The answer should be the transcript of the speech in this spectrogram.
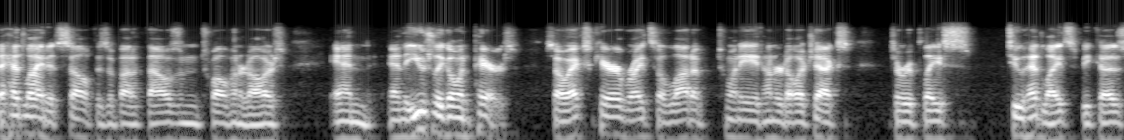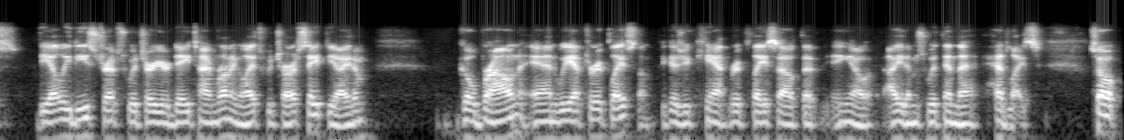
The headlight itself is about a thousand, twelve hundred dollars, and and they usually go in pairs. So XCare writes a lot of twenty eight hundred dollar checks to replace two headlights because the LED strips, which are your daytime running lights, which are a safety item, go brown and we have to replace them because you can't replace out the you know items within the headlights so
